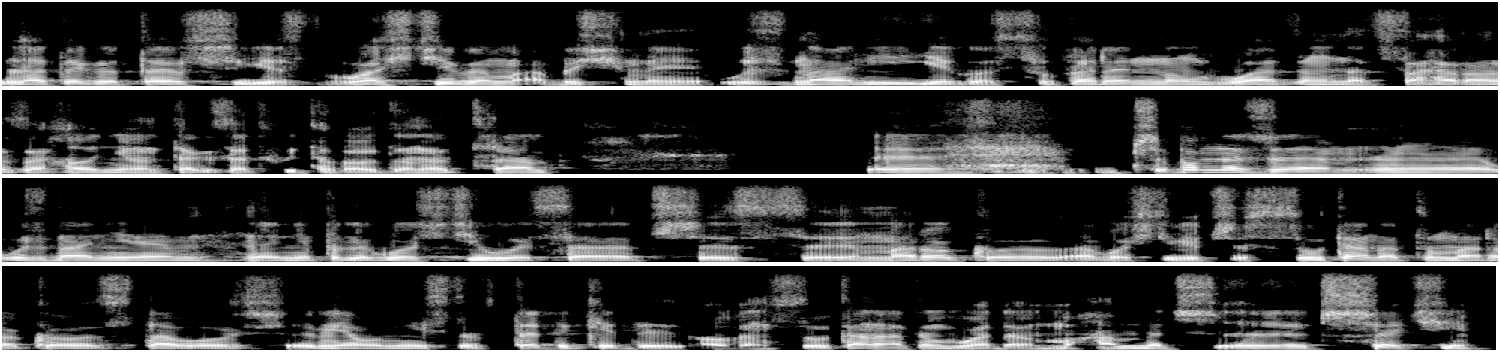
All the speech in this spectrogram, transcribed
Dlatego też jest właściwym, abyśmy uznali jego suwerenną władzę nad Saharą Zachodnią, tak zatweetował Donald Trump. E, Przypomnę, że e, uznanie niepodległości USA przez e, Maroko, a właściwie przez sułtanat Maroko stało, miało miejsce wtedy, kiedy owym sułtanatem władał Mohammed III.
